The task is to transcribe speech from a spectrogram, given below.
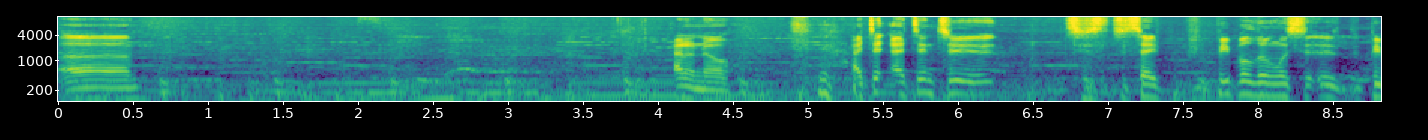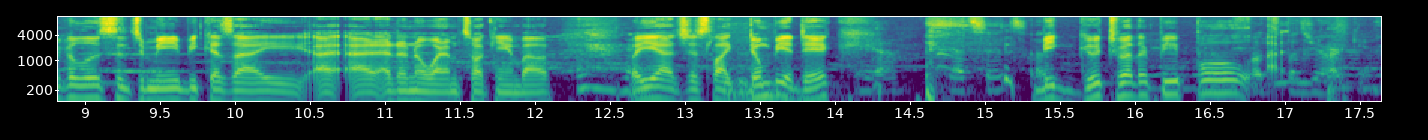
Uh, I don't know. I, t- I tend to, to to say people don't listen. People listen to me because I I, I don't know what I'm talking about. But yeah, just like don't be a dick. Yeah, that's it. Be good to other people. Fuck the patriarchy.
